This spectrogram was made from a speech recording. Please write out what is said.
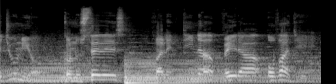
Junior. Con ustedes, Valentina Vera Ovalle.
